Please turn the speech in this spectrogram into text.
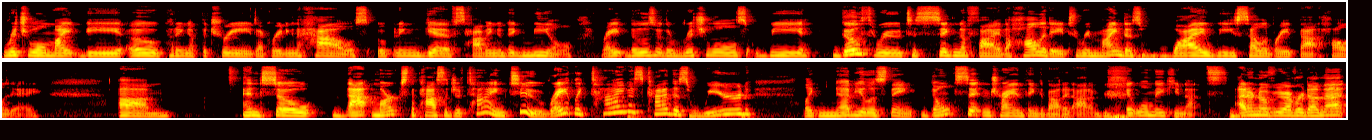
Ritual might be, oh, putting up the tree, decorating the house, opening gifts, having a big meal, right? Those are the rituals we go through to signify the holiday to remind us why we celebrate that holiday. Um, and so that marks the passage of time too, right? Like time is kind of this weird, like nebulous thing. Don't sit and try and think about it, Adam. It will make you nuts. I don't know if you've ever done that,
